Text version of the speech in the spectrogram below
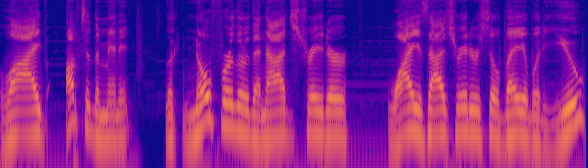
live up to the minute, look no further than Odds Trader. Why is Odds Trader so valuable to you?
